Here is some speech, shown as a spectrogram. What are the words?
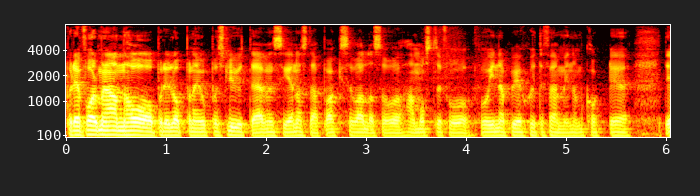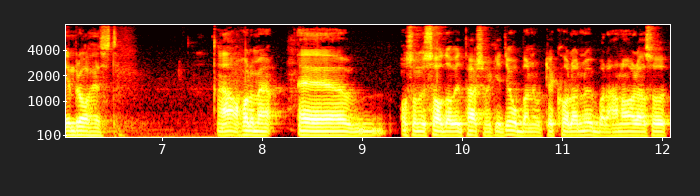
på den formen han har och på det loppen han gjort på slutet, även senast där på Axevalla, så han måste få, få vinna på E75 inom kort. Det, det är en bra häst. Ja, håller med. Eh, och som du sa, David Persson, vilket jobb han gjort. Jag kollar nu bara. Han har alltså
